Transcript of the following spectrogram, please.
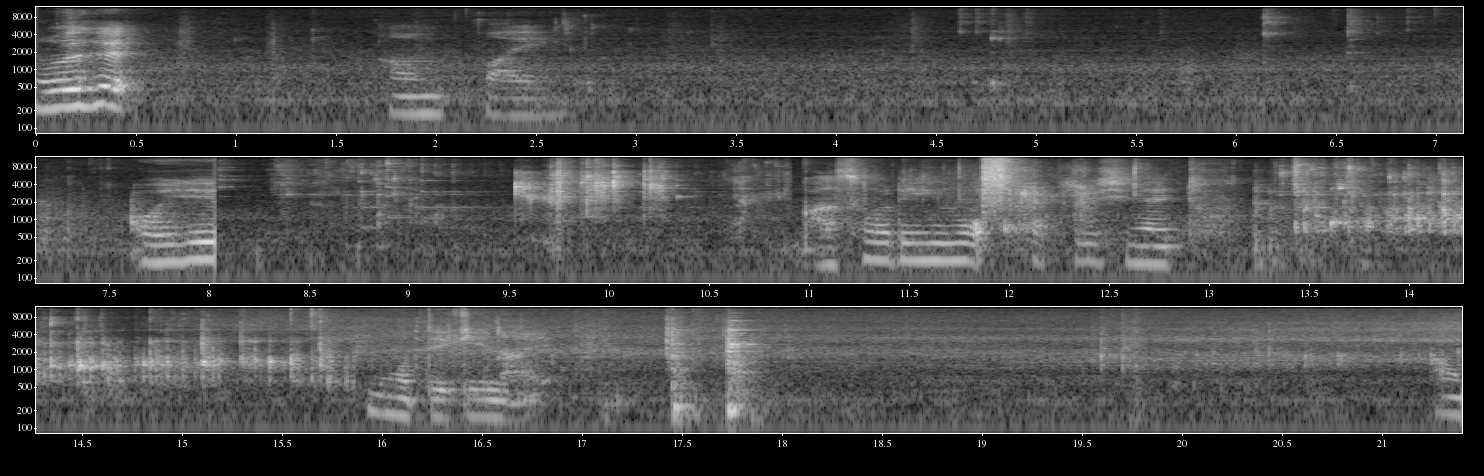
おいしい。乾杯。おいしい。ガソリンを補給しないと。もうできない。乾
